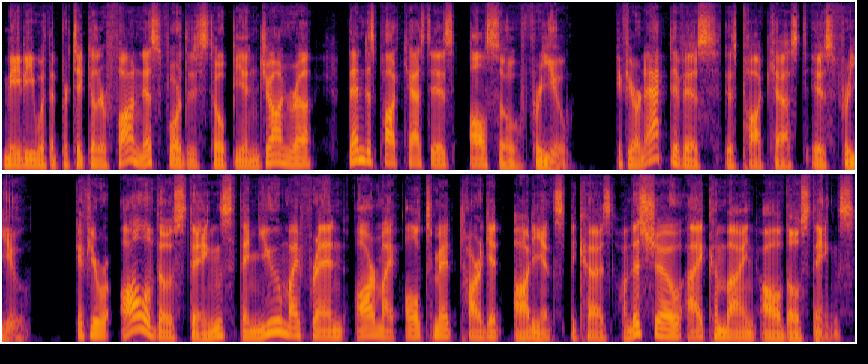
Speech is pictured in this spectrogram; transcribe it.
maybe with a particular fondness for the dystopian genre, then this podcast is also for you. If you're an activist, this podcast is for you. If you're all of those things, then you, my friend, are my ultimate target audience because on this show, I combine all those things.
